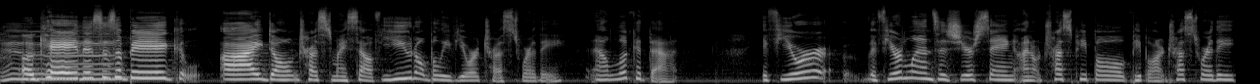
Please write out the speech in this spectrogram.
Okay, this is a big, I don't trust myself. You don't believe you're trustworthy. Now, look at that. If your if your lens is you're saying I don't trust people, people aren't trustworthy,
